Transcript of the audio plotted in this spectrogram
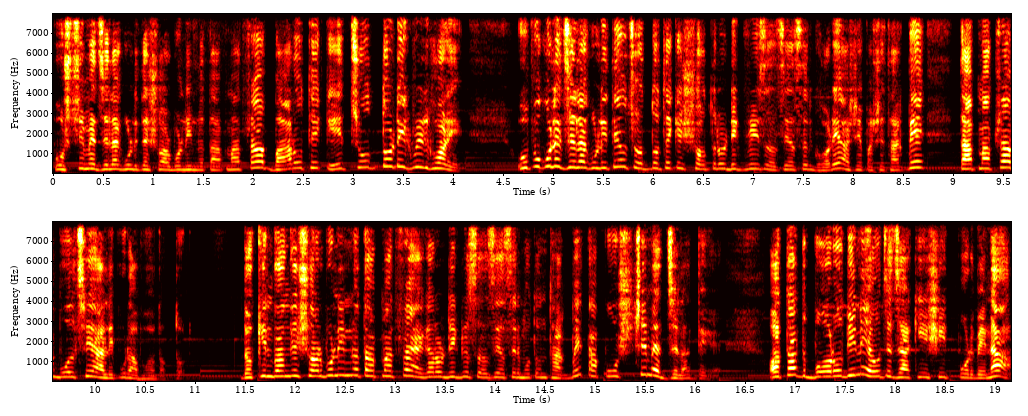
পশ্চিমের জেলাগুলিতে সর্বনিম্ন তাপমাত্রা বারো থেকে চোদ্দ ডিগ্রির ঘরে। উপকূলের জেলাগুলিতেও চোদ্দ থেকে সতেরো ডিগ্রি সেলসিয়াসের ঘরে আশেপাশে থাকবে তাপমাত্রা, বলছে আলিপুর আবহাওয়া দপ্তর। দক্ষিণবঙ্গের সর্বনিম্ন তাপমাত্রা এগারো ডিগ্রি সেলসিয়াসের মতন থাকবে তা পশ্চিমের জেলার দিকে অর্থাৎ বড়দিনেও যে জাকিয়ে শীত পড়বে না,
